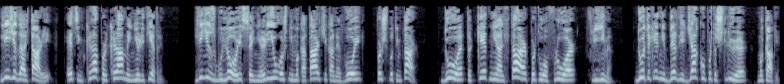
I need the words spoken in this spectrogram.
Ligji dhe altari ecin krah për krah me njëri-tjetrin. Ligji zbuloi se njeriu është një mëkatar që ka nevojë për shpëtimtar. Duhet të ketë një altar për t'u ofruar flijime. Duhet të ketë një derdhje gjaku për të shlyer mëkatin.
